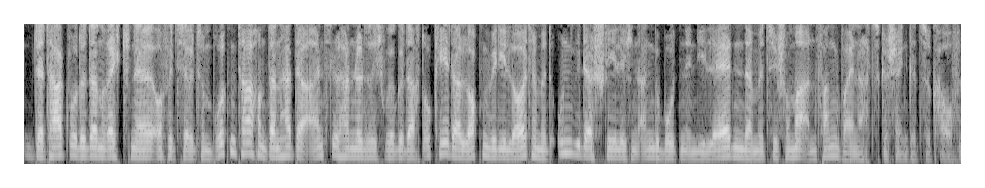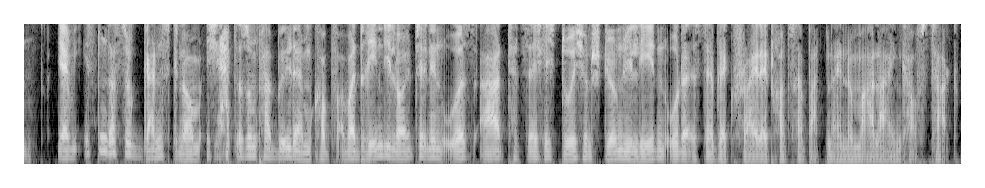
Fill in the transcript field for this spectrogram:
Der Tag wurde dann recht schnell offiziell zum Brückentag und dann hat der Einzelhandel sich wohl gedacht, okay, da locken wir die Leute mit unwiderstehlichen Angeboten in die Läden, damit sie schon mal anfangen, Weihnachtsgeschenke zu kaufen. Ja, wie ist denn das so ganz genau? Ich hatte so ein paar Bilder im Kopf, aber drehen die Leute in den USA tatsächlich durch und stürmen die Läden oder ist der Black Friday trotz Rabatten ein normaler Einkaufstag?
